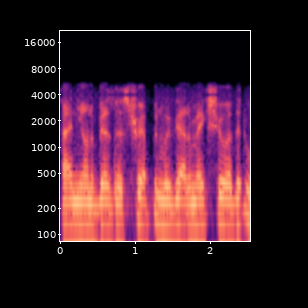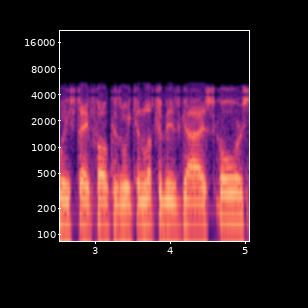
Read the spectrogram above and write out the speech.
and you're on a business trip, and we've got to make sure that we stay focused. We can look at these guys' scores,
